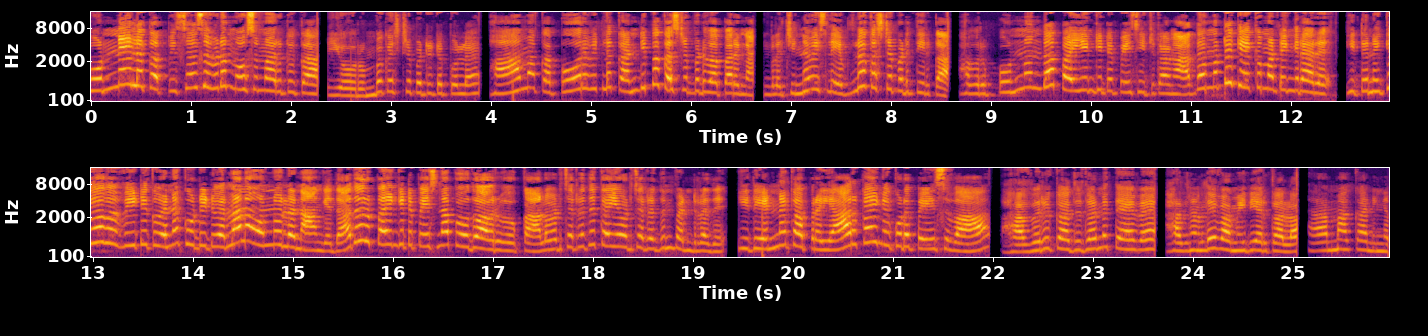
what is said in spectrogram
பொண்ணு இல்லக்கா. பிசாசை விட மோசமா இருக்குக்கா. ஐயோ ரொம்ப கஷ்டப்பட்டுட்ட போல. ஆமாக்கா போற வீட்டுல கண்டிப்பா கஷ்டப்படுவா பாருங்க. உங்களை சின்ன வயசுல எவ்வளவு கஷ்டப்படுத்தி இருக்கா அவர் பொண்ணும் தான் பையன் கிட்ட பேசிட்டு இருக்காங்க. அதை மட்டும் கேட்க மாட்டேங்கிறாரு இத்தனைக்கும் அவ வீட்டுக்கு வேணா கூட்டிட்டு வரலாம் நான் ஒண்ணும் இல்ல நாங்க ஏதாவது ஒரு பையன் கிட்ட பேசினா போதும் அவரு காலை உடைச்சிடுறது கை உடைச்சிடுறதுன்னு பண்றது இது என்னக்கா அப்புறம் யாருக்கா இங்க கூட பேசுவா அவருக்கு அதுதானே தேவை. அதனாலதான் இவ அமைதியா இருக்காளா? ஆமாக்கா நீங்க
